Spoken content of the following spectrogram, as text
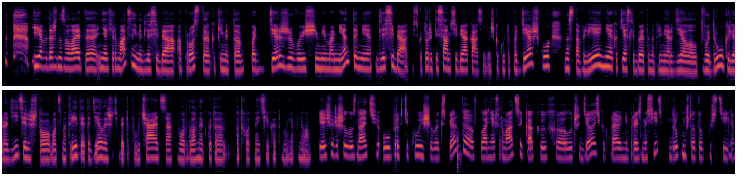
И я бы даже назвала это не аффирмациями для себя, а просто какими-то поддерживающими моментами для себя, то есть которые ты сам себе оказываешь, какую-то поддержку, наставление, как если бы это, например, делал твой друг или родитель, что вот смотри, ты это делаешь, у тебя это получается. Вот, главное какой-то подход найти к этому, я поняла. Я еще решила узнать у практикующего эксперта в плане аффирмаций, как их э, лучше делать, как правильнее произносить. Вдруг мы что-то упустили.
